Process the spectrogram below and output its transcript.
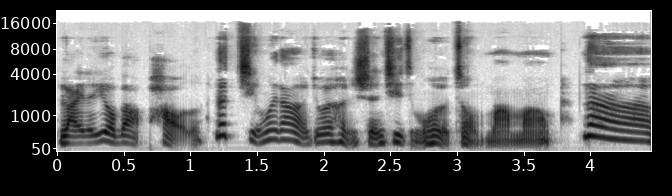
来了又不要跑了。那警卫当然就会很。很生气，怎么会有这种妈妈？那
